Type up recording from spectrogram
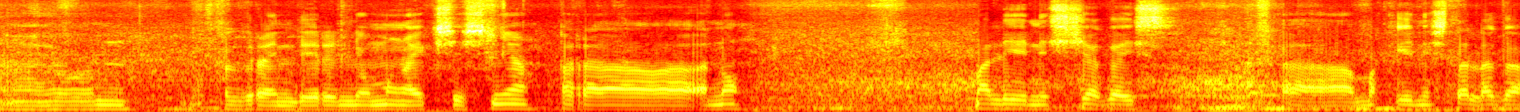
ngayon pag-grinderin yung mga excess niya para ano malinis siya guys. Ah, makinis talaga.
